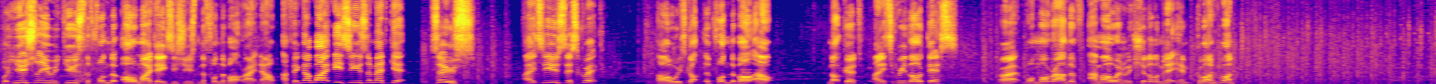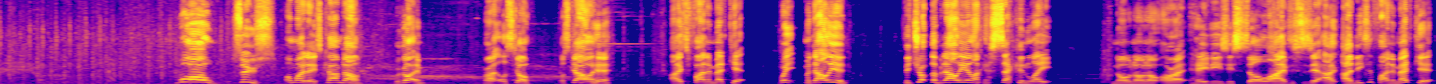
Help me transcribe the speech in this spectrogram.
But usually, he would use the thunder... Oh, my days. He's using the thunderbolt right now. I think I might need to use a medkit. Zeus, I need to use this quick. Oh, he's got the Thunderbolt out. Not good. I need to reload this. All right, one more round of ammo and we should eliminate him. Come on, come on. Whoa! Zeus! Oh my days, calm down. We got him. All right, let's go. Let's get out of here. I need to find a medkit. Wait, medallion! They dropped the medallion like a second late. No, no, no. All right, Hades is still alive. This is it. I, I need to find a medkit.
